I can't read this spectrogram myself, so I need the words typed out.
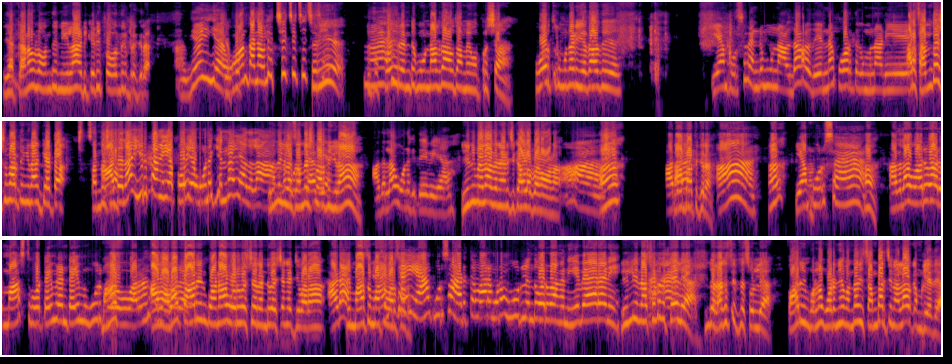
என் கனவுல வந்து நீ எல்லாம் அடிக்கடி இப்ப வந்துகிட்டு இருக்கிற. ஐயோ உன் கனவுல. சரி இப்ப போய் ரெண்டு மூணு நாள் தான் ஆகுதாமே உன் புருஷன். போறதுக்கு முன்னாடி ஏதாவது என் புருஷன் ரெண்டு மூணு நாள் தான் ஆகுது. என்ன போறதுக்கு முன்னாடி? சந்தோஷமா இருந்தீங்களா கேட்டேன் சந்தோஷமா அதெல்லாம் இருப்பாங்கய்யா போய் உனக்கு என்னய்யா அதெல்லாம்? இருந்தீங்களா? சந்தோஷமா? இருந்தீங்களா? அதெல்லாம் உனக்கு தேவையா? இனிமேலும் அதை நினைச்சு கவலைப்பட வேணாம்? அத- நான் பாத்துக்கிறேன்? என் புருஷன். அதெல்லாம் வருவாரு. மாசத்துக்கு ஒரு டைம் ரெண்டு டைம் ஊருக்கு வரணும் அவன் அவன் ஃபாரின் போனா ஒரு வருஷம் ரெண்டு வருஷம் கழிச்சு வரான். மாசம் மாசம் வர என் புருஷன் அடுத்த வாரம் கூட ஊர்ல இருந்து வருவாங்க. நீ வேற நீ. லில்லி நான் சொல்றது கேளு இந்த ரகசியத்தை சொல்லு ஃபாரின் போனா உடனே வந்தா நீ சம்பாரிச்சு நல்லா இருக்க முடியாது.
